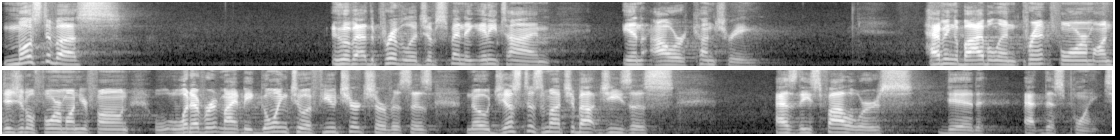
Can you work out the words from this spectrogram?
most of us who have had the privilege of spending any time in our country, having a Bible in print form, on digital form, on your phone, whatever it might be, going to a few church services, know just as much about Jesus as these followers did at this point.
